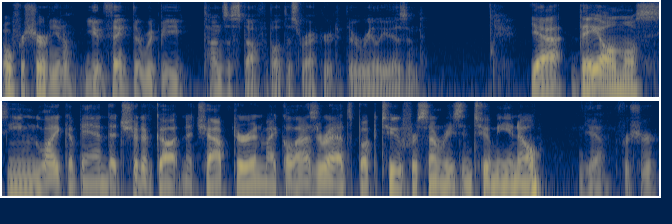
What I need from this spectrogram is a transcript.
Oh, for sure. You know, you'd think there would be tons of stuff about this record. There really isn't. Yeah, they almost seemed like a band that should have gotten a chapter in Michael Azerrad's book too for some reason to me, you know? Yeah, for sure.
